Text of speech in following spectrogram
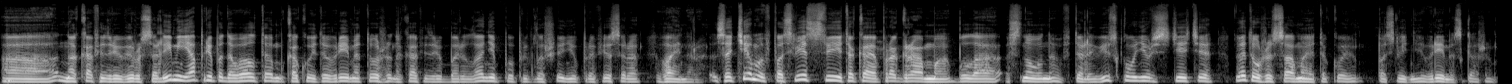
а, на кафедре в Иерусалиме. Я преподавал там какое-то время тоже на кафедре в Барилане по приглашению профессора Вайнера. Затем впоследствии такая программа была основана в Тель-Авивском университете. Но это уже самое такое последнее время, скажем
